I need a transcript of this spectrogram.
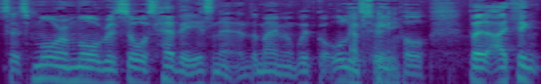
So it's more and more resource heavy, isn't it, at the moment? We've got all these Absolutely. people. But I think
